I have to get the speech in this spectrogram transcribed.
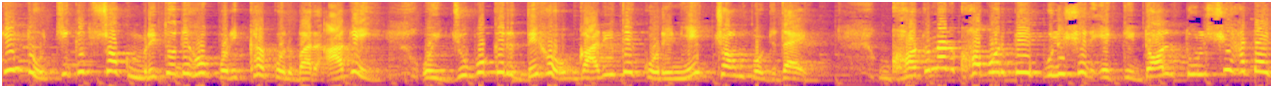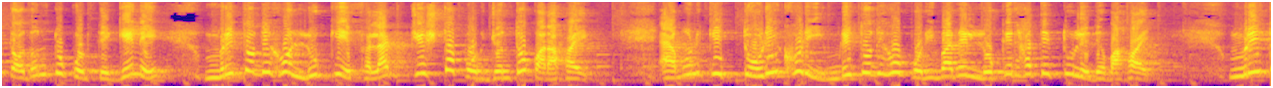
কিন্তু চিকিৎসক মৃতদেহ পরীক্ষা করবার আগেই ওই যুবকের দেহ গাড়িতে করে নিয়ে চম্পট দেয়। ঘটনার খবর পেয়ে পুলিশের একটি দল তুলসীহাটায় তদন্ত করতে গেলে মৃতদেহ লুকিয়ে ফেলার চেষ্টা পর্যন্ত করা হয়। এমনকি তড়িঘড়ি মৃতদেহ পরিবারের লোকের হাতে তুলে দেওয়া হয়। মৃত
